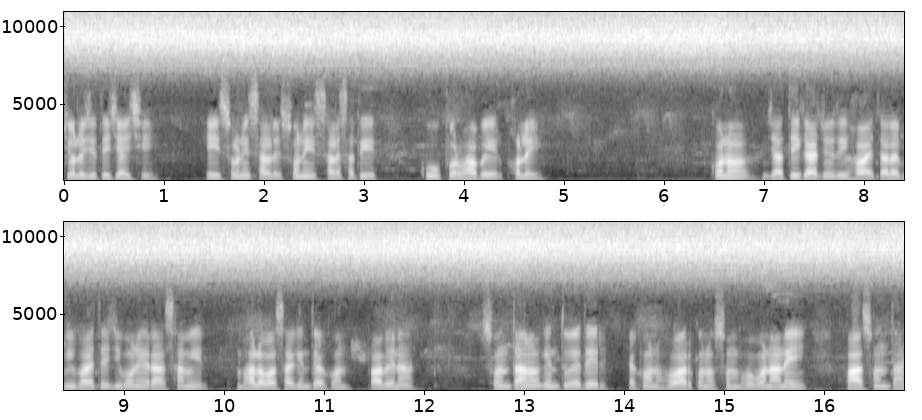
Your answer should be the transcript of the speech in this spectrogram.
চলে যেতে চাইছে। এই শনি সাড়ে শনি সাড়ে সাতির কুপ্রভাবের ফলে। কোনো জাতিকা যদি হয়, তাহলে বিবাহিত জীবনে এরা স্বামীর ভালোবাসা কিন্তু এখন পাবে না। সন্তানও কিন্তু এদের এখন হওয়ার কোনো সম্ভাবনা নেই। বা সন্তান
